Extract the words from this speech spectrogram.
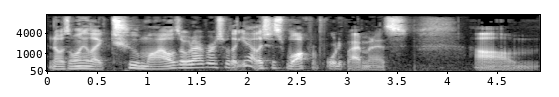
and it was only like two miles or whatever. So like, yeah, let's just walk for forty five minutes. Um,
